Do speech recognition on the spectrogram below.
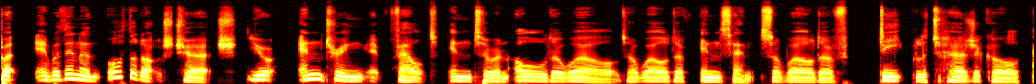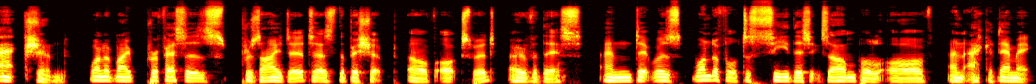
But within an Orthodox church, you're entering, it felt, into an older world, a world of incense, a world of deep liturgical action one of my professors presided as the Bishop of Oxford over this, and it was wonderful to see this example of an academic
